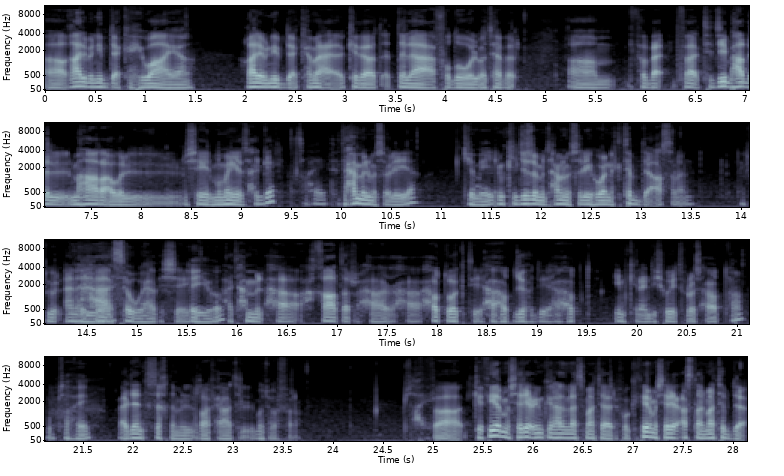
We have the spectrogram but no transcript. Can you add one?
آه غالبا يبدأ كهواية غالبا يبدأ كمع كذا اطلاع فضول وات ايفر فتجيب هذه المهارة أو الشيء المميز حقك صحيح. تتحمل المسؤولية. جميل. يمكن جزء من تحمل المسؤولية هو إنك تبدأ أصلا. إنك تقول أنا أيوة. حاسوي هذا الشيء. أيوه. حتحمل حخاطر ححط وقتي ححط جهدي ححط يمكن عندي شوية فلوس ححطها. صحيح. بعدين تستخدم الرافعات المتوفرة. صحيح. فكثير مشاريع يمكن هذا الناس ما تعرف وكثير مشاريع أصلا ما تبدأ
